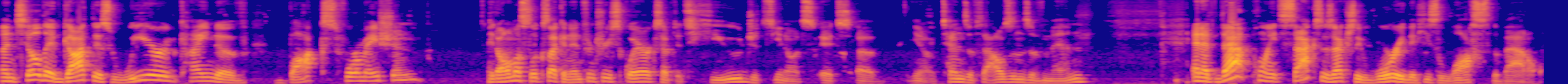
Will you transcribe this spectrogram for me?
until they've got this weird kind of box formation. It almost looks like an infantry square, except it's huge. It's you know it's it's uh, you know tens of thousands of men. And at that point, Saxe is actually worried that he's lost the battle.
